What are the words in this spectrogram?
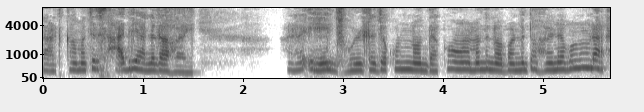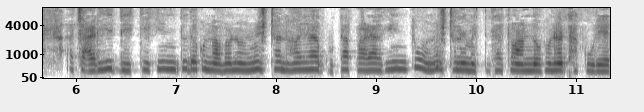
টাটকা মাছের স্বাদই আলাদা হয়। আর এই ঝোলটা যখন দেখো, আমাদের নবান্নতে হয় না বন্ধুরা। আর চারিদিকে কিন্তু দেখো নবান্ন অনুষ্ঠান হয় আর গোটা পাড়া কিন্তু অনুষ্ঠানে মেতে থাকে অন্নপূর্ণা ঠাকুরের।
